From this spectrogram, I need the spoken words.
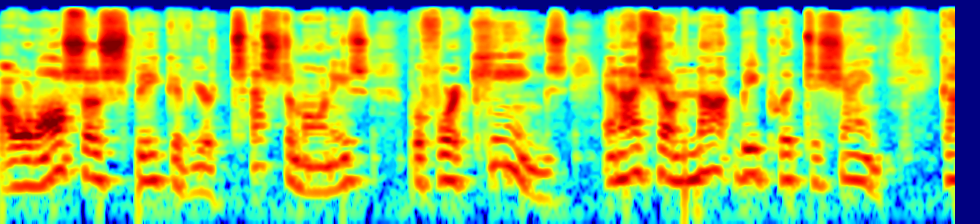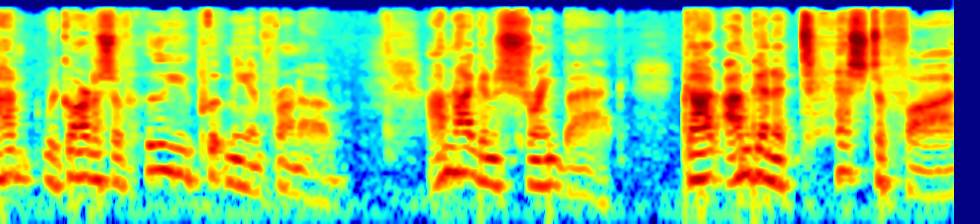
I will also speak of your testimonies before kings, and I shall not be put to shame. God, regardless of who you put me in front of, I'm not going to shrink back. God, I'm going to testify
